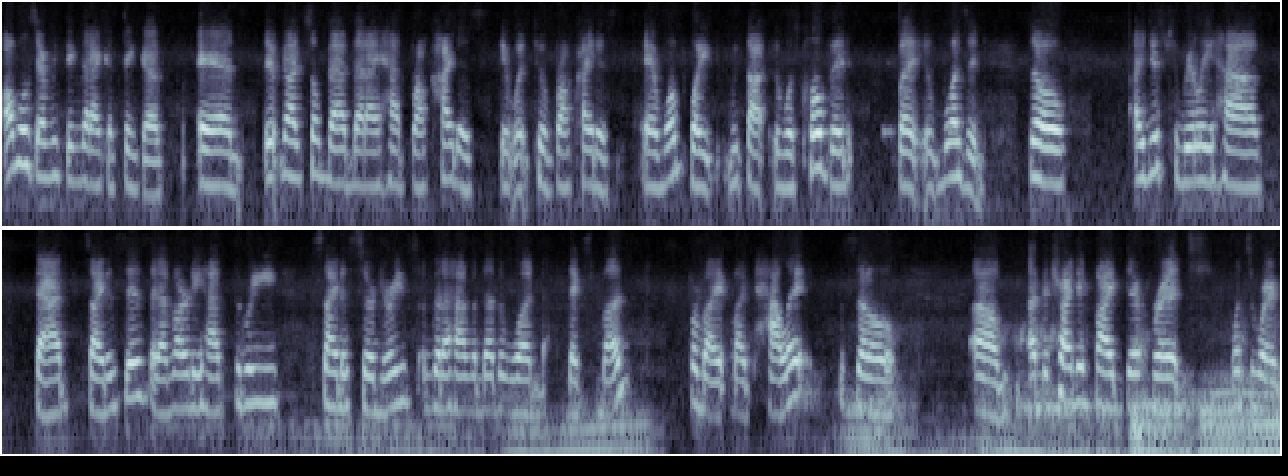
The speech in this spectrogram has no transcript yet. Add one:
almost everything that I could think of, and it got so bad that I had bronchitis. It went to bronchitis. At one point, we thought it was COVID, but it wasn't. So I just really have bad sinuses, and I've already had three sinus surgeries. I'm gonna have another one next month for my my palate. So um, I've been trying to find different what's the word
